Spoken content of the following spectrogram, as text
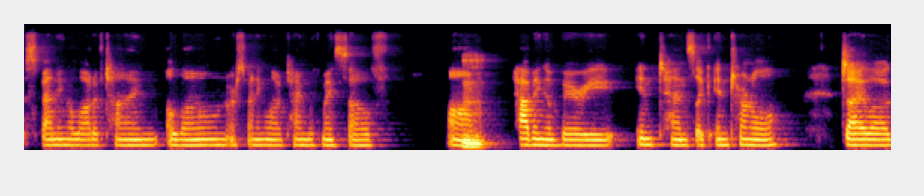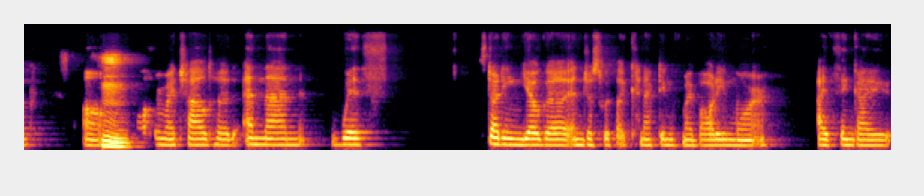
spending a lot of time alone or spending a lot of time with myself, um, having a very intense, like internal dialogue um, Mm. all through my childhood. And then with studying yoga and just with like connecting with my body more, I think I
